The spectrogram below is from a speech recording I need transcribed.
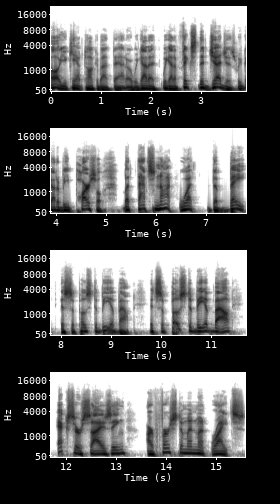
oh you can't talk about that or we got to we got to fix the judges. We've got to be partial. But that's not what debate is supposed to be about. It's supposed to be about exercising our First Amendment rights.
